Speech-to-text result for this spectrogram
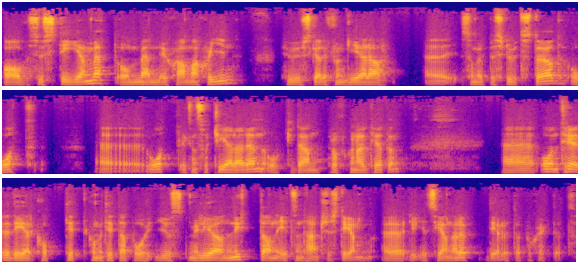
av systemet och människa-maskin. Hur ska det fungera som ett beslutsstöd åt, eh, åt liksom sorteraren och den professionaliteten. Eh, och en tredje del kommer titta på just miljönyttan i ett sånt här system i ett senare del av projektet.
